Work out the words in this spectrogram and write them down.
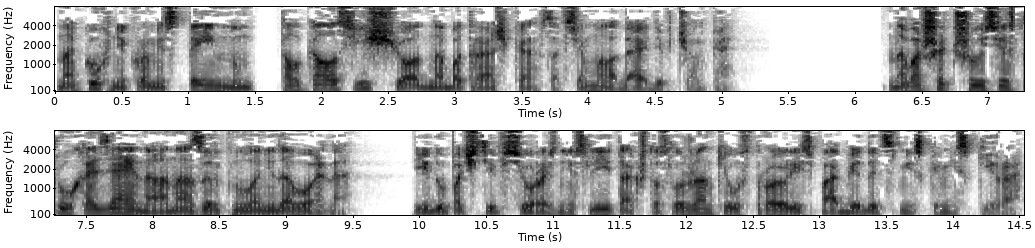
На кухне, кроме Стейннун, толкалась еще одна батрачка, совсем молодая девчонка. На вошедшую сестру хозяина она зыркнула недовольно. Еду почти всю разнесли, так что служанки устроились пообедать с мисками скира.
